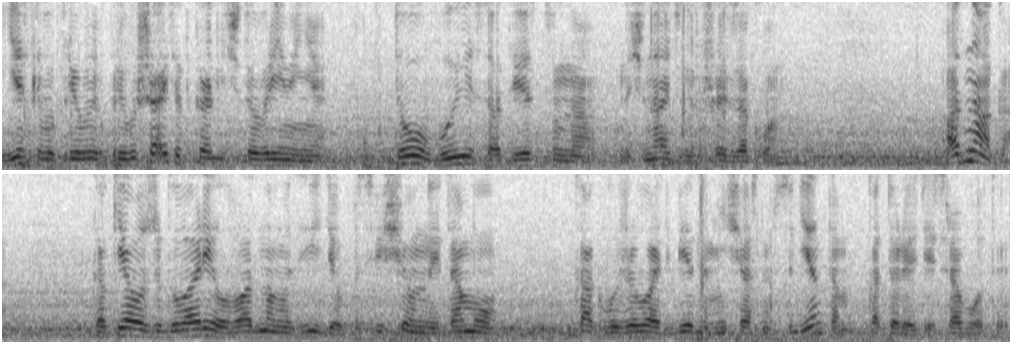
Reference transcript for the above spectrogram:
Если вы превышаете это количество времени, то вы, соответственно, начинаете нарушать закон. Однако, как я уже говорил в одном из видео, посвященное тому, как выживать бедным несчастным студентам, которые здесь работают,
